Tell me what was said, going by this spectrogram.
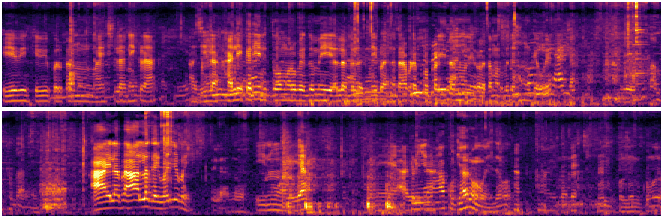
કેવી કેવી પ્રકારનું માછલા નીકળ્યા. આ જીલા ખાલી કરીએ ને તો અમારો ભાઈ ગમે એ અલગ અલગ નીકળે આપણે પકડી તો ન નીકળે. તમારું બધું શું કેવું. આ એલા ભાઈ આ અલગ આવ્યો અજય ભાઈ. પેલા ઈ નું આવે યાર અને આપણી એનું આખું જો. નાનકું હોય.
